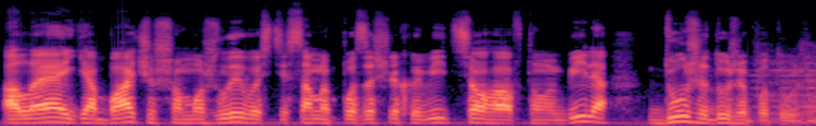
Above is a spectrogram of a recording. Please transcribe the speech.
Але я бачу, що можливості саме позашляхові цього автомобіля дуже дуже потужні.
